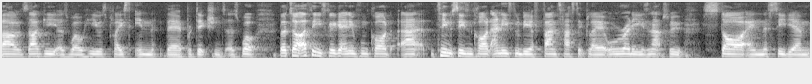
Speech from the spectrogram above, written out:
Barzagli as well. He was placed in their predictions as well. But uh, I think he's going to get an inform card, uh, team of season card, and he's going to be a fantastic player. Already, he's an absolute star in the CDM,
